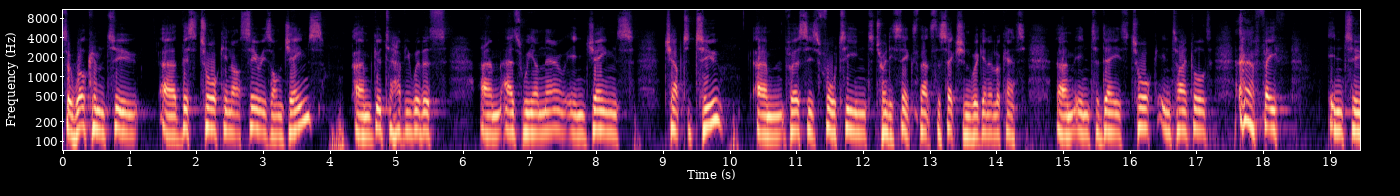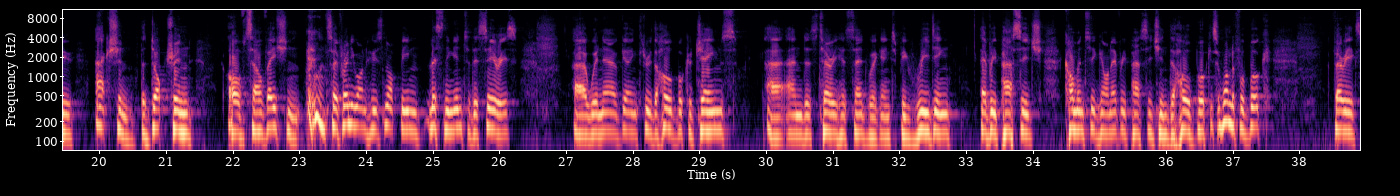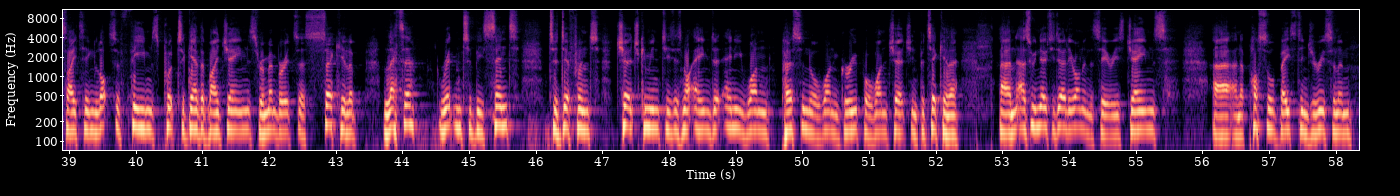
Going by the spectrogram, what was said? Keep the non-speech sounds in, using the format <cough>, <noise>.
So, welcome to uh, this talk in our series on James. Um, good to have you with us um, as we are now in James chapter 2, um, verses 14 to 26. That's the section we're going to look at um, in today's talk entitled <clears throat> Faith into Action, the Doctrine of Salvation. <clears throat> so, for anyone who's not been listening into this series, uh, we're now going through the whole book of James. Uh, and as Terry has said, we're going to be reading every passage, commenting on every passage in the whole book. It's a wonderful book, very exciting, lots of themes put together by James. Remember, it's a circular letter written to be sent to different church communities. It's not aimed at any one person or one group or one church in particular. And as we noted earlier on in the series, James, uh, an apostle based in Jerusalem,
